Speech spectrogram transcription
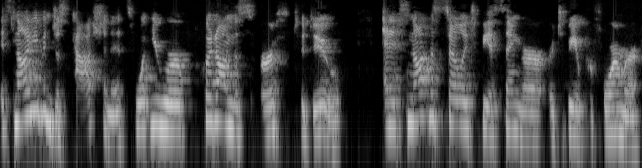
it's not even just passion, it's what you were put on this earth to do. And it's not necessarily to be a singer or to be a performer.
